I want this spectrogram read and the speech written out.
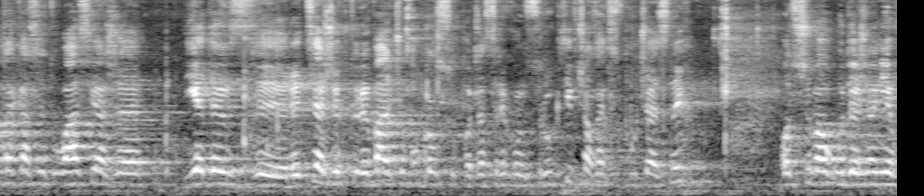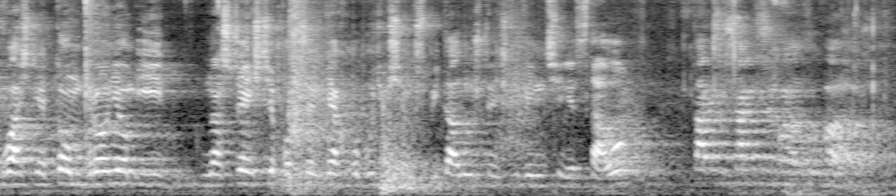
taka sytuacja, że jeden z rycerzy, który walczył po prostu podczas rekonstrukcji w czasach współczesnych, otrzymał uderzenie właśnie tą bronią i na szczęście po trzech dniach obudził się w szpitalu, szczęśliwie nic się nie stało. Tak czy siak trzeba na to uważać.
